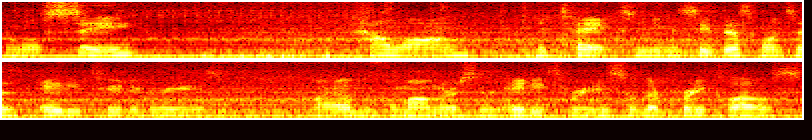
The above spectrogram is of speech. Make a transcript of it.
And we'll see how long it takes. And you can see this one says 82 degrees. My other thermometer says 83, so they're pretty close.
